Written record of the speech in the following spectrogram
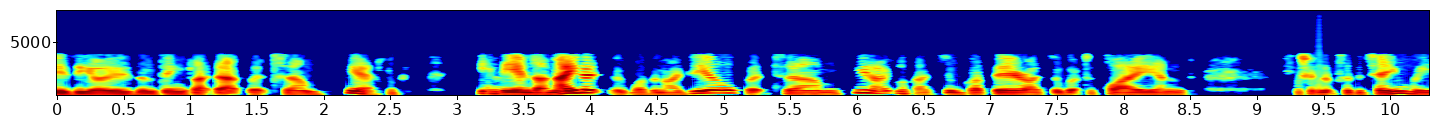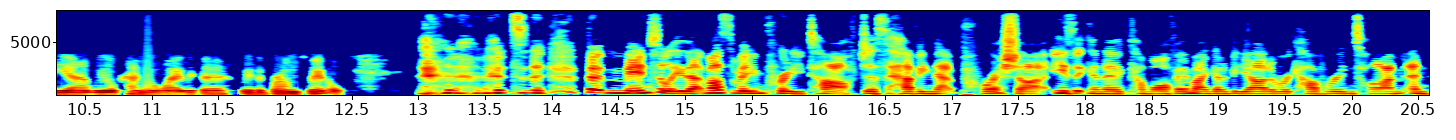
physios and things like that. But um, yeah, in the end, I made it. It wasn't ideal, but um, you know, look, I still got there. I still got to play, and fortunate for the team, we uh, we all came away with a with a bronze medal. but mentally, that must have been pretty tough. Just having that pressure: is it going to come off? Am I going to be able to recover in time? And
